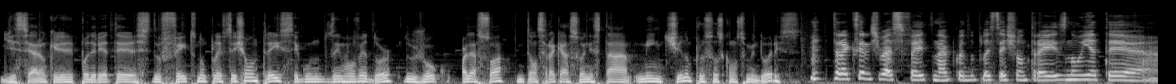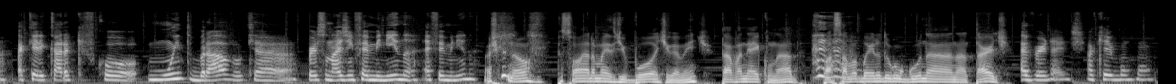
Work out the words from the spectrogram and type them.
disseram que ele poderia ter sido feito no PlayStation 3, segundo o desenvolvedor do jogo. Olha só, então será que a Sony está mentindo para os seus consumidores? Será que se ele tivesse feito na época do PlayStation 3, não ia ter eh, aquele cara que ficou muito bravo, que a personagem feminina é feminina? Acho que não. O pessoal era mais de boa antigamente. Tava nem aí com nada. Passava banheiro do Gugu na, na tarde. É verdade. Ok, bom ponto.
